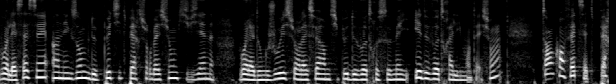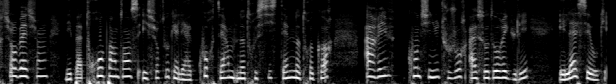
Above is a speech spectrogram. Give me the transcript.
Voilà, ça c'est un exemple de petites perturbations qui viennent, voilà, donc jouer sur la sphère un petit peu de votre sommeil et de votre alimentation tant qu'en fait cette perturbation n'est pas trop intense et surtout qu'elle est à court terme, notre système, notre corps arrive continue toujours à s'autoréguler et là c'est ok.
